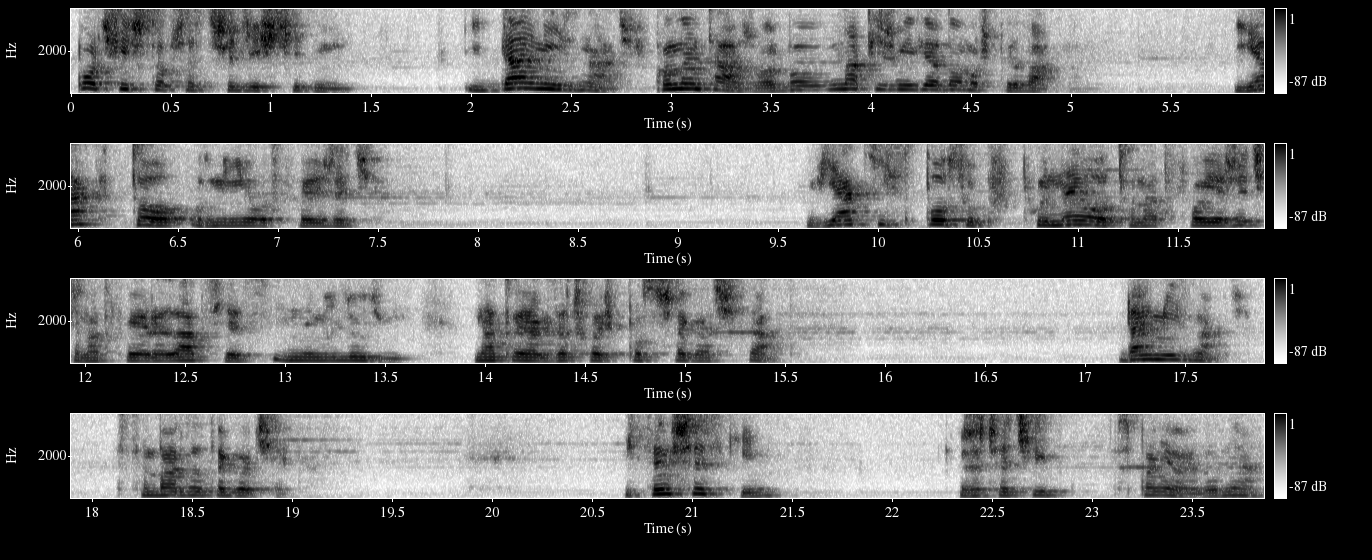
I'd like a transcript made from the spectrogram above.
Poćwicz to przez 30 dni i daj mi znać w komentarzu albo napisz mi wiadomość prywatną, jak to odmieniło Twoje życie. W jaki sposób wpłynęło to na Twoje życie, na Twoje relacje z innymi ludźmi, na to, jak zacząłeś postrzegać świat. Daj mi znać. Jestem bardzo tego ciekaw. I z tym wszystkim życzę Ci wspaniałego dnia.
